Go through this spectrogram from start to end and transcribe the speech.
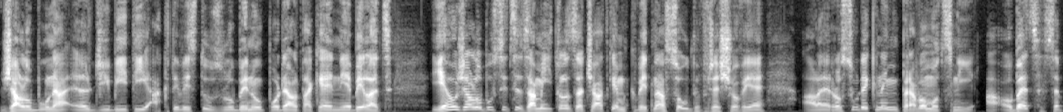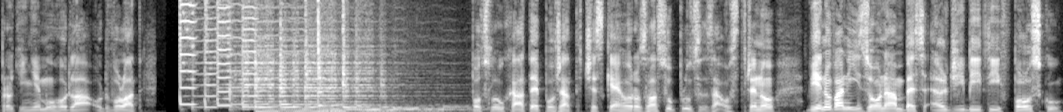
Žalobu na LGBT aktivistu z Lubinu podal také Něbilec. Jeho žalobu sice zamítl začátkem května soud v Řešově, ale rozsudek není pravomocný a obec se proti němu hodlá odvolat. Posloucháte pořad Českého rozhlasu Plus zaostřeno, věnovaný zónám bez LGBT v Polsku.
